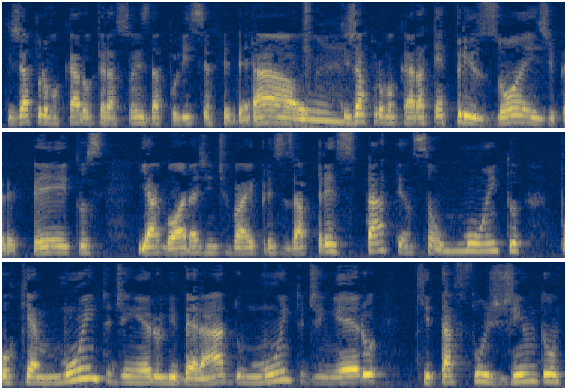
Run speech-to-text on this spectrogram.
que já provocaram operações da Polícia Federal, hum. que já provocaram até prisões de prefeitos. E agora a gente vai precisar prestar atenção muito, porque é muito dinheiro liberado, muito dinheiro que está fugindo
